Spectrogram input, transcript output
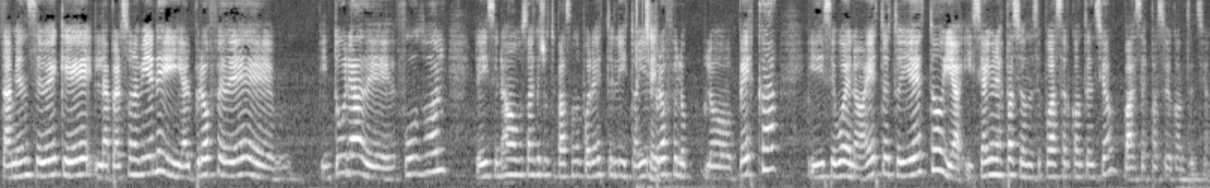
también se ve que la persona viene y al profe de pintura, de fútbol, le dice, no, vos sabes que yo estoy pasando por esto y listo. Ahí el profe lo, lo pesca y dice, bueno, esto, esto y esto, y, y si hay un espacio donde se pueda hacer contención, va a ese espacio de contención.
